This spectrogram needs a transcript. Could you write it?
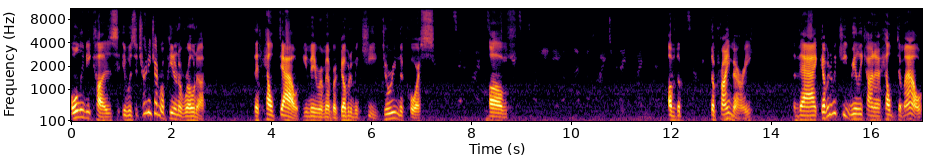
only because it was Attorney General Peter Neronha that helped out, you may remember, Governor McKee during the course of of the the primary that Governor McKee really kind of helped him out,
